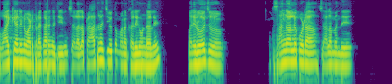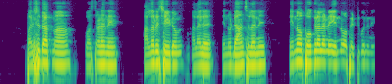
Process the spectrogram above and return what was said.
వాక్యాన్ని వాటి ప్రకారంగా జీవించాలి. అలా ప్రార్థన జీవితం మనం కలిగి ఉండాలి. మరి రోజు సంఘాల్లో కూడా చాలామంది పరిశుద్ధాత్మ వస్తాడని అల్లరి చేయడం అలాగే ఎన్నో డాన్సులని ఎన్నో పోగ్రాలని ఎన్నో పెట్టుకుని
